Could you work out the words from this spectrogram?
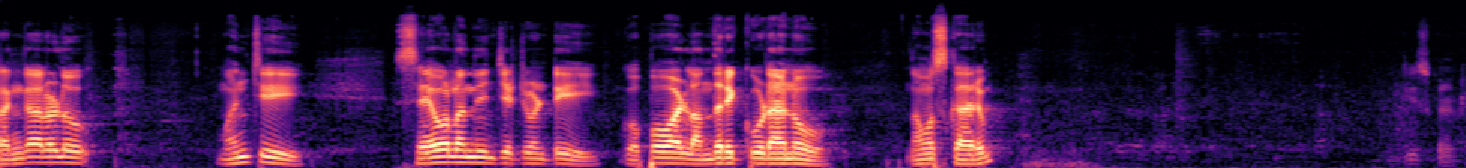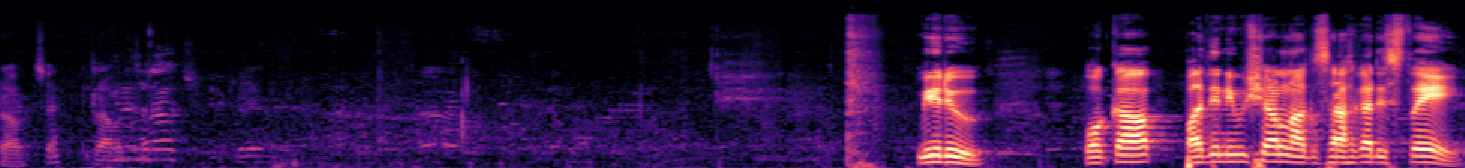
రంగాలలో మంచి సేవలు అందించేటువంటి గొప్ప వాళ్ళందరికీ కూడాను నమస్కారం. తీసుకుని రావచ్చా? రావచ్చా? మీరు ఒక పది నిమిషాలు నాకు సహకరిస్తే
